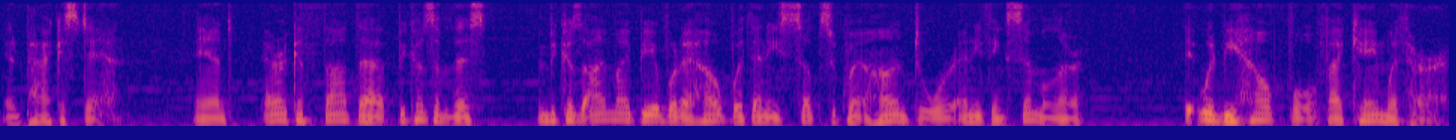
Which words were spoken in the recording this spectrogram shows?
in Pakistan, and Erica thought that because of this, and because I might be able to help with any subsequent hunt or anything similar, it would be helpful if I came with her.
